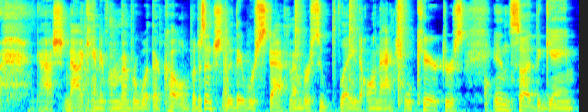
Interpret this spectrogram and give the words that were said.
gosh, now I can't even remember what they're called, but essentially they were staff members who played on actual characters inside the game,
